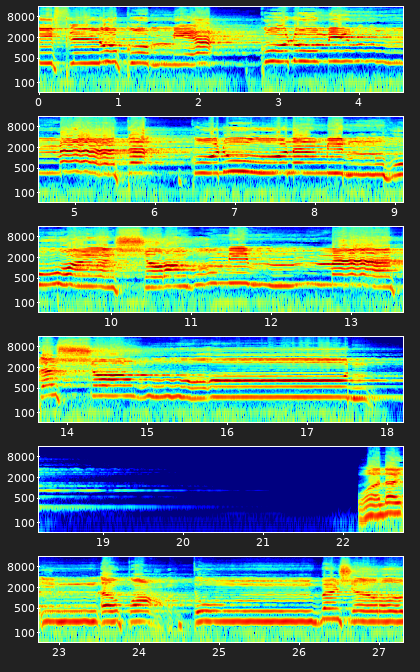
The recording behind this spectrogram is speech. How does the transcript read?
مثلكم يأكل مما تأكلون منه ويشرب مما تشربون. ولئن أطعتم بشرا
